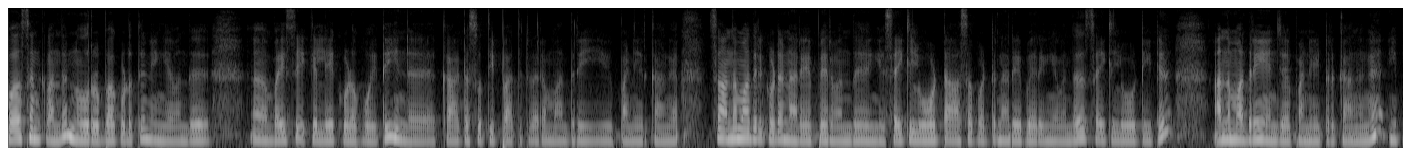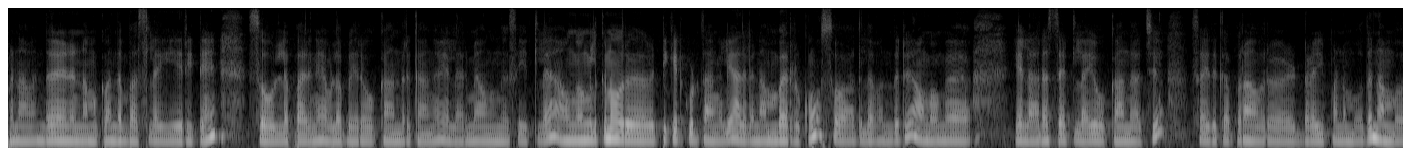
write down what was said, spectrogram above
பர்சனுக்கு வந்து நூறுரூபா கொடுத்து நீங்கள் வந்து பைசைக்கிள்லேயே கூட போயிட்டு இந்த காட்டை சுற்றி பார்த்துட்டு வர மாதிரி பண்ணியிருக்காங்க. ஸோ அந்த மாதிரி கூட நிறைய பேர் வந்து இங்கே சைக்கிள் ஓட்ட ஆசைப்பட்டு நிறைய பேர் இங்கே வந்து சைக்கிள் ஓட்டிட்டு அந்த மாதிரி என்ஜாய் பண்ணிகிட்டு இருக்காங்கங்க. இப்போ நான் வந்து நமக்கு வந்து பஸ்ஸில் ஏறிட்டேன். ஸோ உள்ளே பாருங்கள் எவ்வளோ பேர் உட்காந்துருக்காங்க எல்லாருமே அவங்கவுங்க சீட்டில் அவங்கவுங்களுக்குன்னு ஒரு டிக்கெட் கொடுத்தாங்க. கொடுத்தாங்க இல்லையா? அதில் நம்பர் இருக்கும். ஸோ அதில் வந்துட்டு அவங்கவுங்க எல்லாரும் செட்டில் ஆகி உட்காந்தாச்சு. ஸோ இதுக்கப்புறம் அவர் ட்ரைவ் பண்ணும்போது நம்ம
